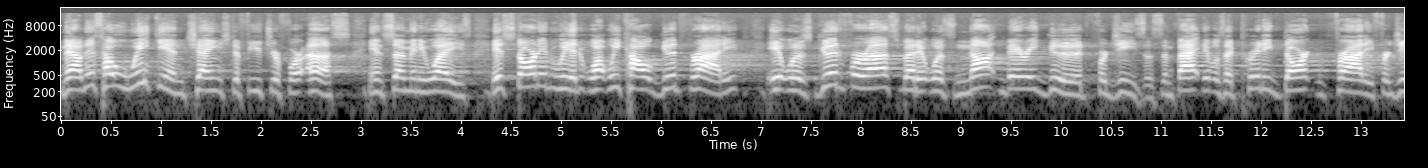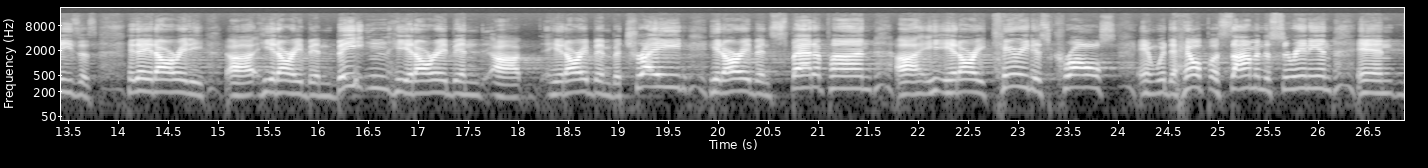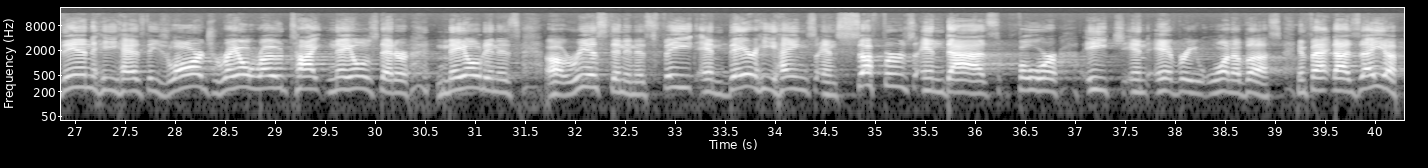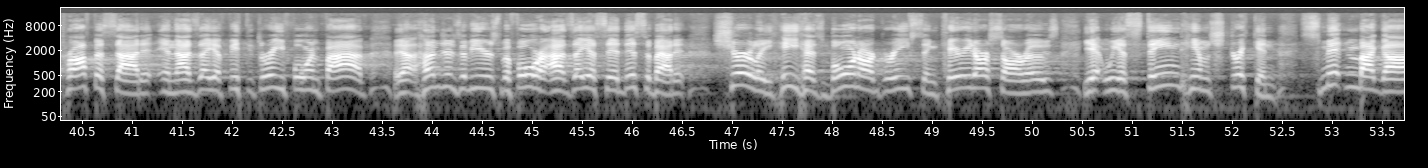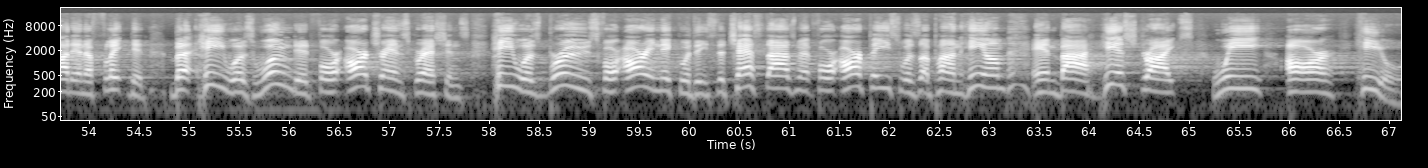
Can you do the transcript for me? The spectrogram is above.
Now, this whole weekend changed the future for us in so many ways. It started with what we call Good Friday. It was good for us, but it was not very good for Jesus. In fact, it was a pretty dark Friday for Jesus. He had already, uh, he had already been beaten. He had already been uh, he had already been betrayed, he had already been spat upon, uh, he had already carried his cross, and with the help of Simon the Cyrenian, and then he has these large railroad type nails that are nailed in his uh, wrist and in his feet, and there he hangs and suffers and dies for each and every one of us. In fact, Isaiah prophesied it in Isaiah 53 4 and 5. Uh, hundreds of years before, Isaiah said this about it Surely he has borne our griefs and carried our sorrows, yet we esteemed him stricken, smitten by God, and afflicted. But he was wounded for our transgressions, he was bruised for our iniquities. The chastisement for our peace was upon him, and by his stripes we are healed.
